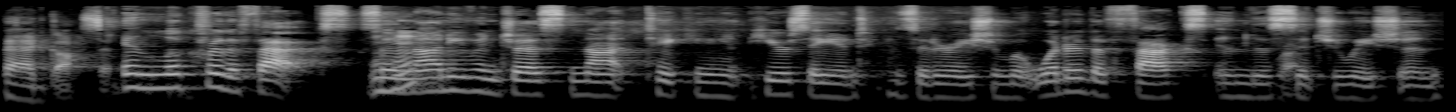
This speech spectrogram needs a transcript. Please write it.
bad gossip. and look for the facts. So Mm-hmm. not even just not taking hearsay into consideration, but what are the facts in this situation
